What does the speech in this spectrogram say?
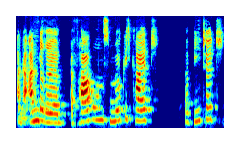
eine andere Erfahrungsmöglichkeit äh, bietet,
